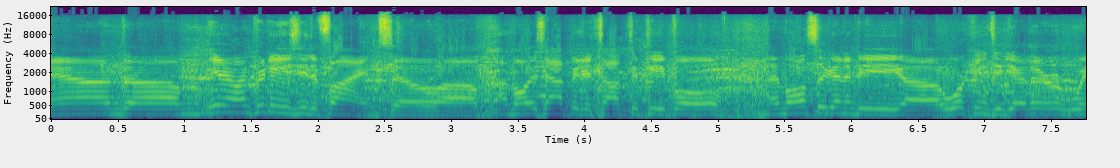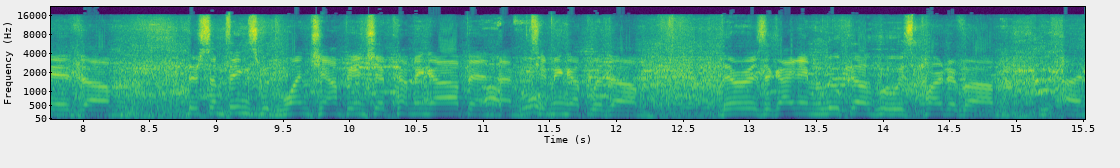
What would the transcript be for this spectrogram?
and um, you know I'm pretty easy to find. So um, I'm always happy to talk to people. I'm also going to be uh, working together with. Um, there's some things with One Championship coming up, and I'm teaming up with. Um, there is a guy named Luca who's part of um, an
